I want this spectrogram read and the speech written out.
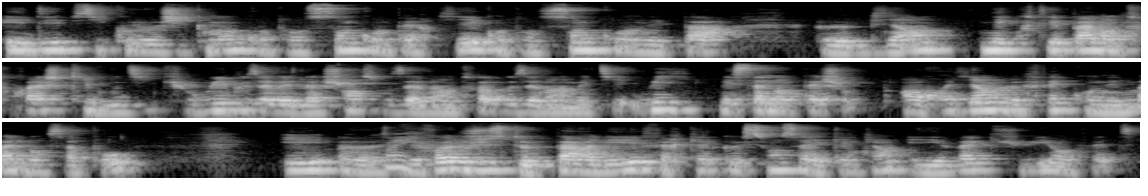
aider psychologiquement quand on sent qu'on perd pied, quand on sent qu'on n'est pas euh, bien. N'écoutez pas l'entourage qui vous dit que oui, vous avez de la chance, vous avez un toit, vous avez un métier. Oui, mais ça n'empêche en rien le fait qu'on est mal dans sa peau. Et des fois, juste parler, faire quelques séances avec quelqu'un et évacuer en fait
